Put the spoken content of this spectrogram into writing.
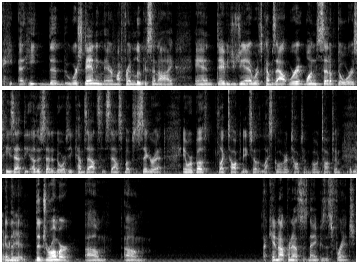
He, uh, he, the we're standing there, my friend Lucas and I, and David Eugene Edwards comes out. We're at one set of doors. He's at the other set of doors. He comes out, sits down, smokes a cigarette, and we're both like talking to each other. Let's go over and talk to him. Go and talk to him. and then did. The, the drummer, um, um, I cannot pronounce his name because it's French.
